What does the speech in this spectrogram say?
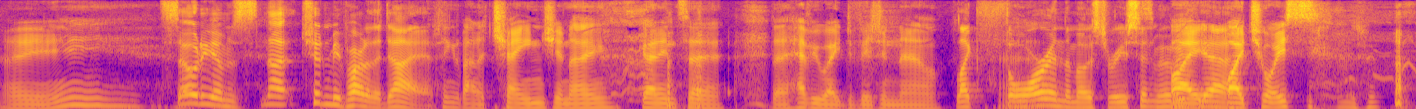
Hey, Sodium's not shouldn't be part of the diet. thinking about a change, you know, going into the heavyweight division now Like uh, Thor in the most recent movie. by yeah, by choice,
